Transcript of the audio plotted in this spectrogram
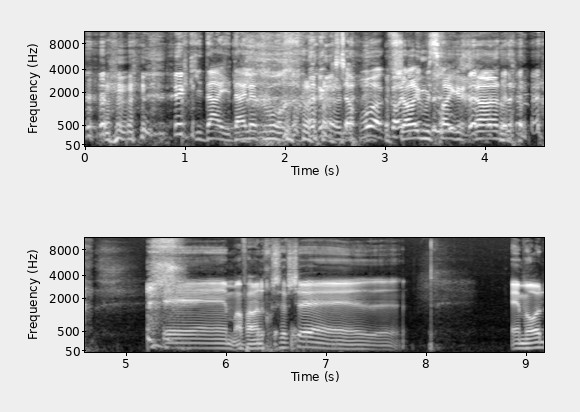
כדאי, די להיות מורחק שבוע. כל- אפשר עם משחק אחד. אמ, אבל אני חושב ש... הם מאוד,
